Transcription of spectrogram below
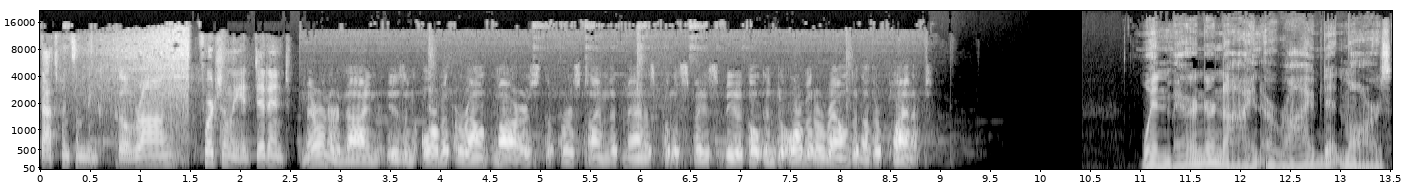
That's when something could go wrong. Fortunately, it didn't. Mariner 9 is in orbit around Mars, the first time that man has put a space vehicle into orbit around another planet. When Mariner 9 arrived at Mars,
